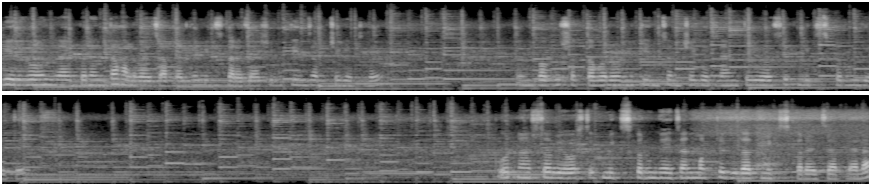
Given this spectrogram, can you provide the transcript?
विरघळून जाईपर्यंत हलवायचं. आपल्याला ते मिक्स करायचं असे मी तीन चमचे घेतले. तुम्ही बघू शकता बरोबर मी तीन चमचे घेतले आणि ते व्यवस्थित मिक्स करून घेते. पूर्ण असं व्यवस्थित मिक्स करून घ्यायचं आणि मग ते दुधात मिक्स करायचं आपल्याला.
